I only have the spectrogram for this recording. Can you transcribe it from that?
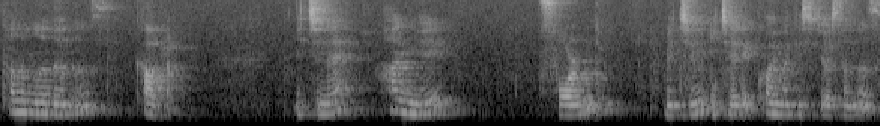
tanımladığınız kavram. İçine hangi form, biçim, içerik koymak istiyorsanız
